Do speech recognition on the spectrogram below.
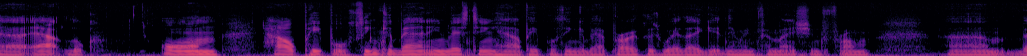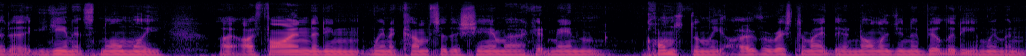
uh, outlook on how people think about investing, how people think about brokers, where they get their information from. Um, but uh, again, it's normally I, I, find that in when it comes to the share market, men constantly overestimate their knowledge and ability, and women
